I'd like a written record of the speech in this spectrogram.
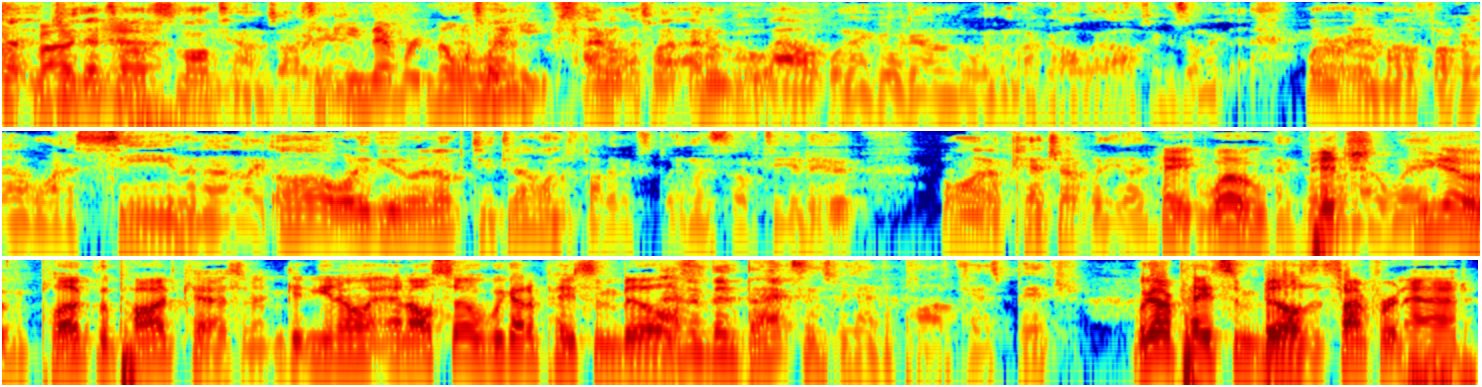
that's how, dude, that's yeah. how small towns are. It's like you never, no That's one leaves. I don't. That's why I don't go out when I go down to Winnemucca all that often because I'm like, what are random motherfuckers I don't want to see? Then I'm like, oh, what have you been up to? Dude, I want to fucking explain myself to you, dude. I want to catch up with you. I, Hey, whoa! I'd go out Pitch, of my way. yo, plug the podcast, man. Get, you know, and also we got to pay some bills. I haven't been back since we had the podcast, bitch. We got to pay some bills. It's time for an ad.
